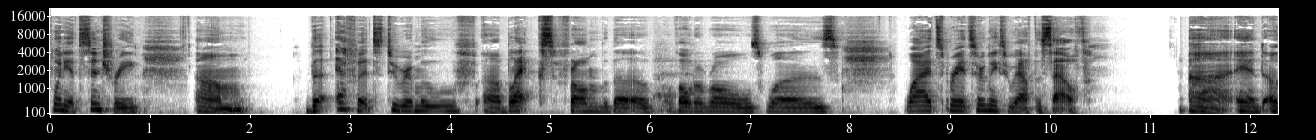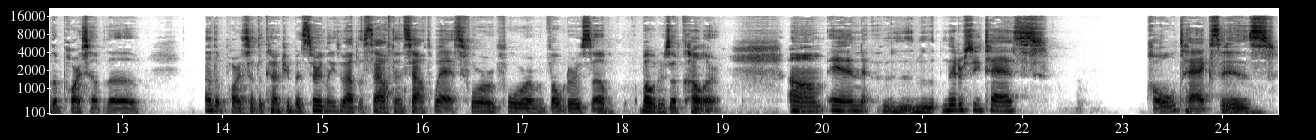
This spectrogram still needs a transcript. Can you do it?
20th century. Um, the efforts to remove uh, blacks from the voter rolls was widespread, certainly throughout the South uh, and other parts of the other parts of the country, but certainly throughout the South and Southwest for for voters of voters of color. Um, and literacy tests, poll taxes,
